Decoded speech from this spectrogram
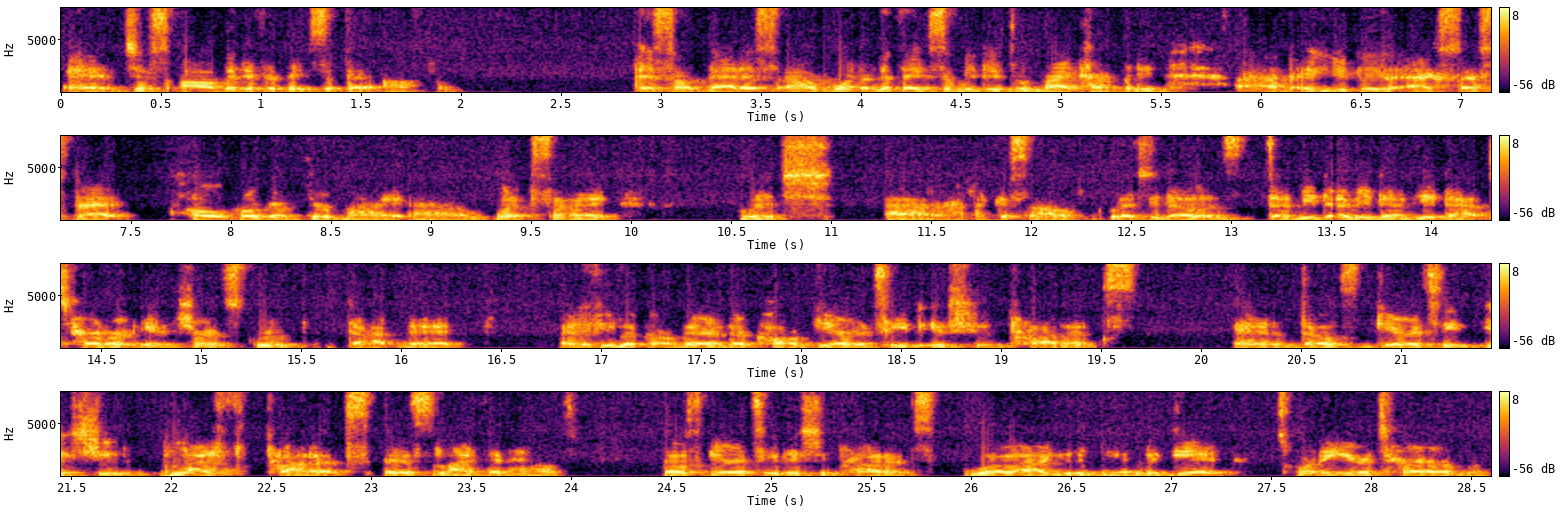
and just all the different things that they offer. And so that is uh, one of the things that we do through my company. Um, and you can access that whole program through my uh, website, which uh, I guess I'll let you know is www.turnerinsurancegroup.net. And if you look on there, they're called guaranteed issued products. And those guaranteed issued life products is life and health. Those guaranteed issued products will allow you to be able to get 20 year term,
